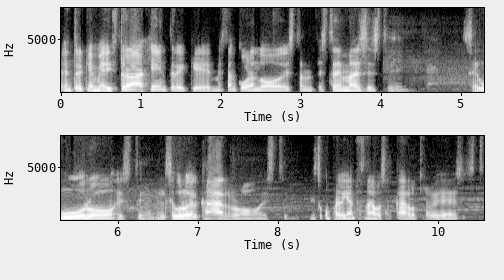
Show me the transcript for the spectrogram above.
entre que me distraje, entre que me están cobrando esta, este más este seguro, este, el seguro del carro, este, necesito comprarle llantas nuevas al carro otra vez, este,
